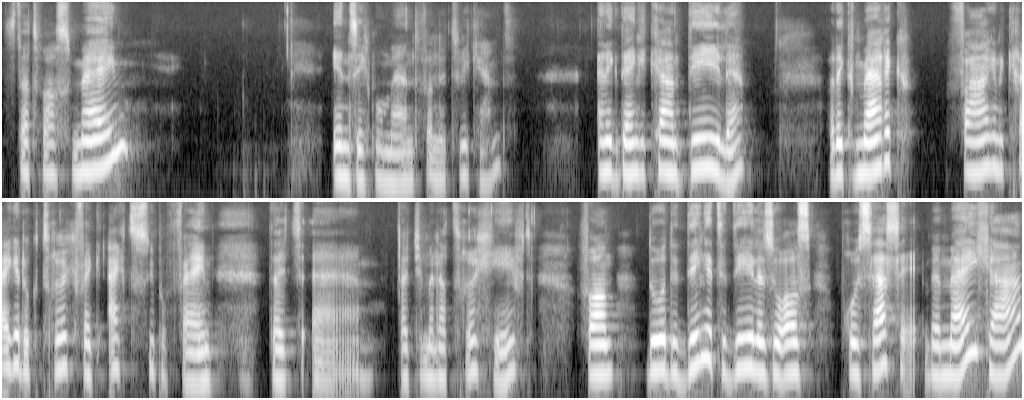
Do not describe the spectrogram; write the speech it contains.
Dus dat was mijn inzichtmoment van het weekend. En ik denk, ik ga delen. Wat ik merk vaak, en ik krijg het ook terug, vind ik echt super fijn dat, uh, dat je me dat teruggeeft. Van door de dingen te delen zoals processen bij mij gaan,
